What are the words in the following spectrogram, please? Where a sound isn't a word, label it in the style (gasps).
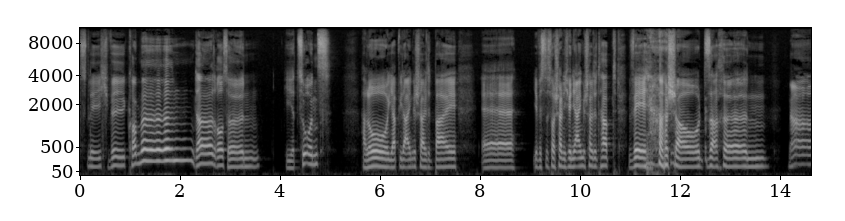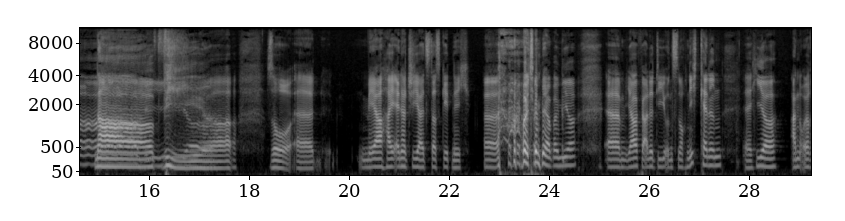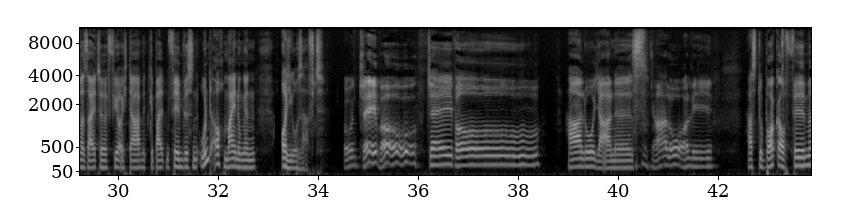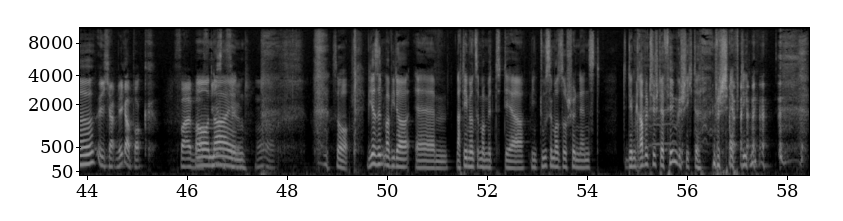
Herzlich willkommen da draußen hier zu uns. Hallo, ihr habt wieder eingeschaltet bei, äh, ihr wisst es wahrscheinlich, wenn ihr eingeschaltet habt. Wer (laughs) schaut Sachen? Na, Na, wir. So, äh, mehr High Energy als das geht nicht. Äh, (laughs) heute mehr bei mir. Ähm, ja, für alle, die uns noch nicht kennen, äh, hier an eurer Seite für euch da mit geballtem Filmwissen und auch Meinungen Audiosaft. Und J-Bo. J-Bo. Hallo Janis. (laughs) Hallo Olli. Hast du Bock auf Filme? Ich hab mega Bock. Vor allem Oh auf diesen nein. Film. (laughs) Oh. So, wir sind mal wieder, ähm, nachdem wir uns immer mit der, wie du es immer so schön nennst, dem Grabbeltisch der Filmgeschichte (laughs) beschäftigen,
